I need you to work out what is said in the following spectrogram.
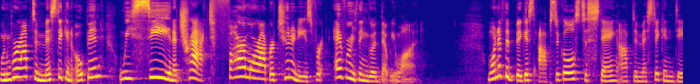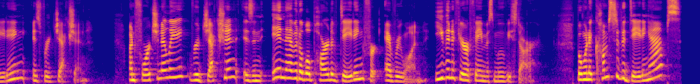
When we're optimistic and open, we see and attract far more opportunities for everything good that we want. One of the biggest obstacles to staying optimistic in dating is rejection. Unfortunately, rejection is an inevitable part of dating for everyone, even if you're a famous movie star. But when it comes to the dating apps,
